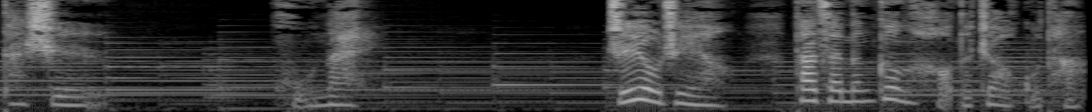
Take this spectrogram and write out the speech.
但是，无奈，只有这样，他才能更好的照顾她。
